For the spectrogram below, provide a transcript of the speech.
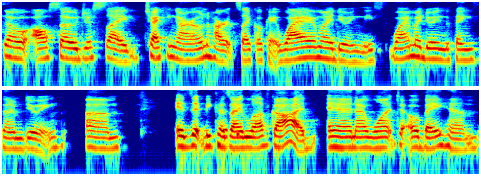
so also just like checking our own hearts, like, okay, why am I doing these? Why am I doing the things that I'm doing? Um, is it because I love God and I want to obey Him?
